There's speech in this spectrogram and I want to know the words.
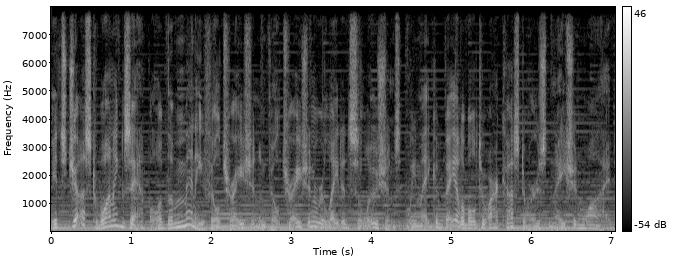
It's just one example of the many filtration and filtration related solutions we make available to our customers nationwide.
